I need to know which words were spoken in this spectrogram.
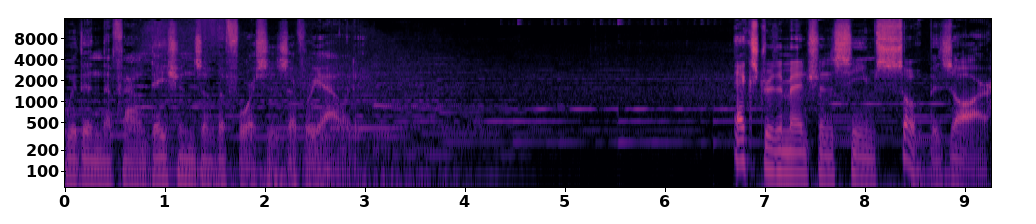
within the foundations of the forces of reality. Extra dimensions seem so bizarre.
